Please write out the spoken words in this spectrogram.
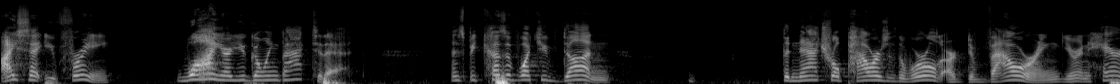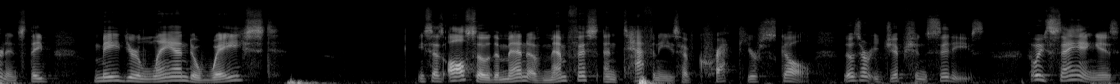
I set you free. Why are you going back to that? And it's because of what you've done. The natural powers of the world are devouring your inheritance. They've made your land a waste. He says, also, the men of Memphis and Tahpanhes have cracked your skull. Those are Egyptian cities. So what he's saying is,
